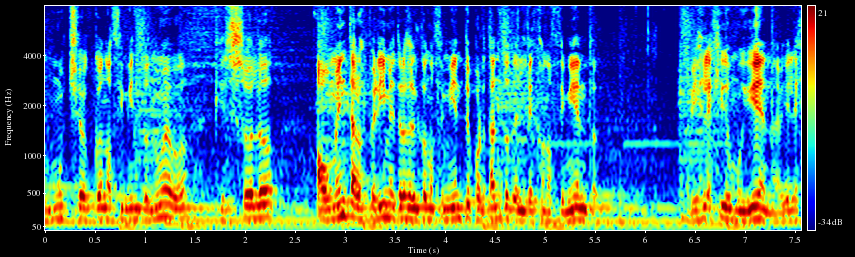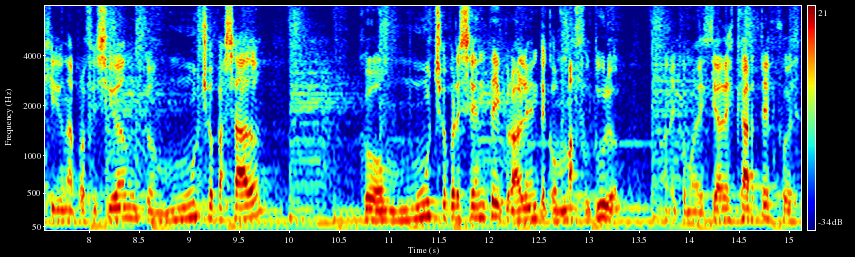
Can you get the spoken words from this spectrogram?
mucho conocimiento nuevo que solo aumenta los perímetros del conocimiento y por tanto del desconocimiento. Habéis elegido muy bien, habéis elegido una profesión con mucho pasado, con mucho presente y probablemente con más futuro. Y como decía Descartes, pues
